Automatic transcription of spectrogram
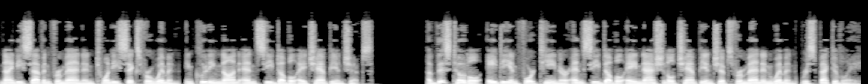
97 for men and 26 for women, including non-NCAA championships. Of this total, 80 and 14 are NCAA national championships for men and women, respectively.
